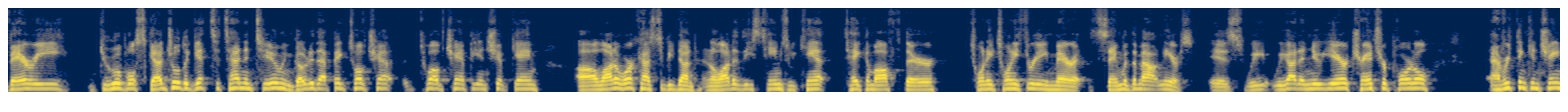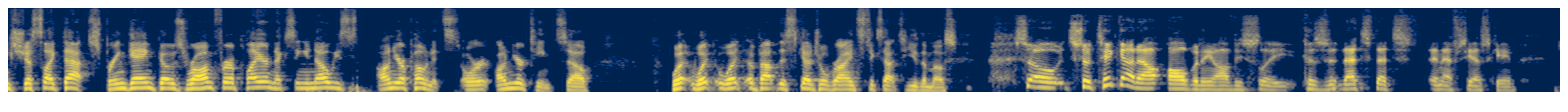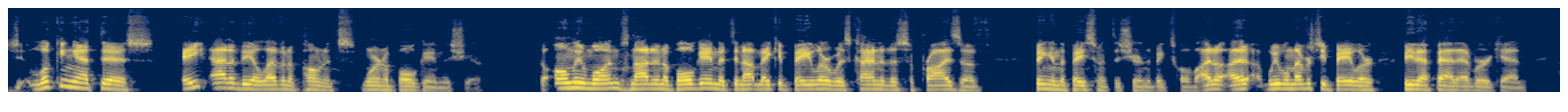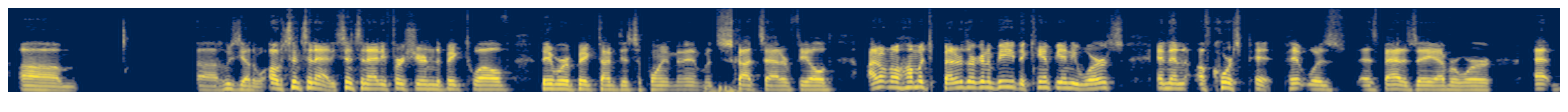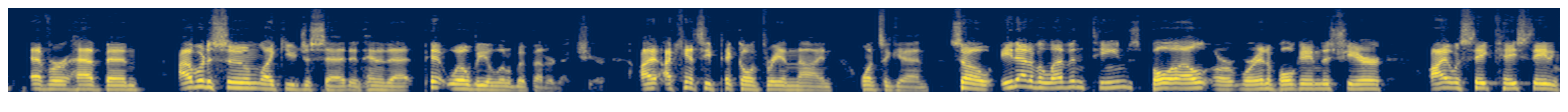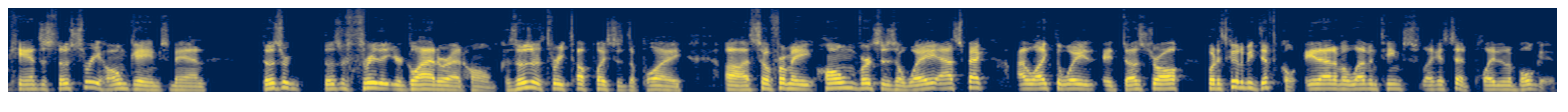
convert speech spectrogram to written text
very doable schedule to get to 10 and 2 and go to that Big 12 cha- 12 championship game. Uh, a lot of work has to be done. And a lot of these teams, we can't take them off their 2023 merit. Same with the Mountaineers is we we got a new year transfer portal. Everything can change just like that. Spring game goes wrong for a player. Next thing you know, he's on your opponents or on your team. So what what what about this schedule, Ryan, sticks out to you the most? So so take out Albany, obviously, because that's that's an FCS game. Looking at this, eight out of the eleven opponents were in a bowl game this year. The only ones not in a bowl game that did not make it, Baylor was kind of the surprise of being in the basement this year in the Big Twelve. I don't. I we will never see Baylor be that bad ever again. Um, uh, who's the other one? Oh, Cincinnati. Cincinnati, first year in the Big 12. They were a big time disappointment with Scott Satterfield. I don't know how much better they're going to be. They can't be any worse. And then, of course, Pitt. Pitt was as bad as they ever were, at, ever have been. I would assume, like you just said and hinted at, Pitt will be a little bit better next year. I, I can't see Pitt going three and nine once again. So eight out of eleven teams bowl or were in a bowl game this year. Iowa State, K State, and Kansas. Those three home games, man. Those are those are three that you're glad are at home because those are three tough places to play. Uh, so from a home versus away aspect, I like the way it does draw, but it's going to be difficult. Eight out of eleven teams, like I said, played in a bowl game.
